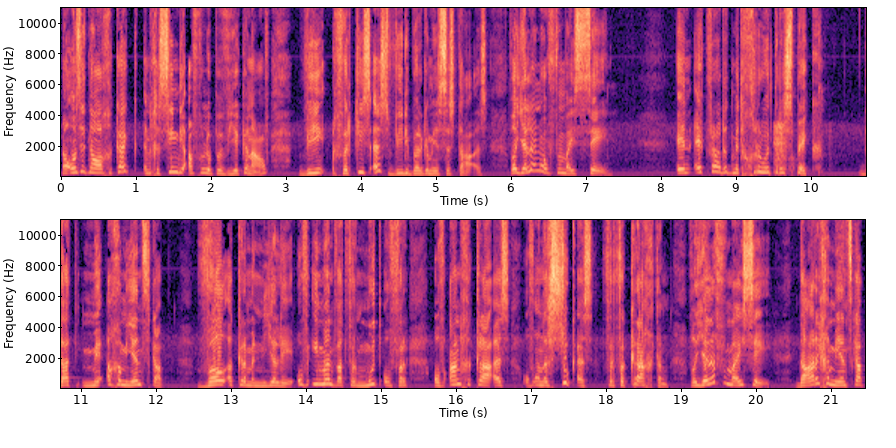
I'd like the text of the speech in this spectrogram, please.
Nou ons het nou al gekyk en gesien die afgelope week en 'n half wie verkies is, wie die burgemeesters daar is. Wil julle nou vir my sê en ek vra dit met groot respek dat 'n gemeenskap wil 'n krimineel hê of iemand wat vermoed of ver, of aangekla is of ondersoek is vir verkrachting. Wil julle vir my sê daardie gemeenskap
